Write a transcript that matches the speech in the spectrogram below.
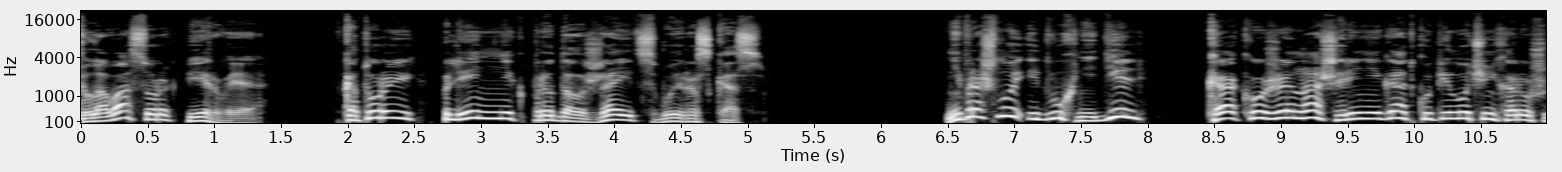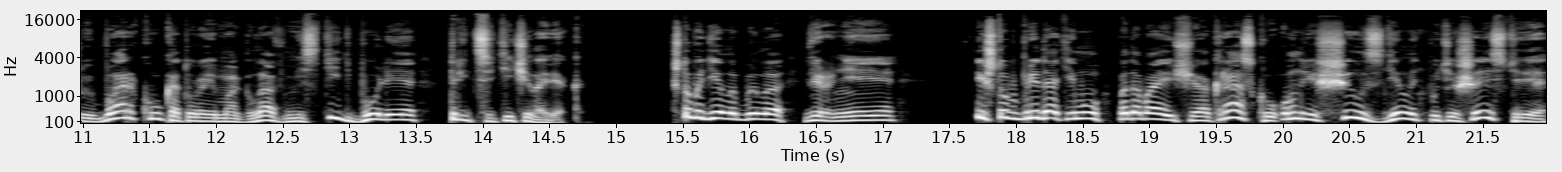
Глава 41, в которой пленник продолжает свой рассказ. Не прошло и двух недель, как уже наш ренегат купил очень хорошую барку, которая могла вместить более 30 человек. Чтобы дело было вернее, и чтобы придать ему подобающую окраску, он решил сделать путешествие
